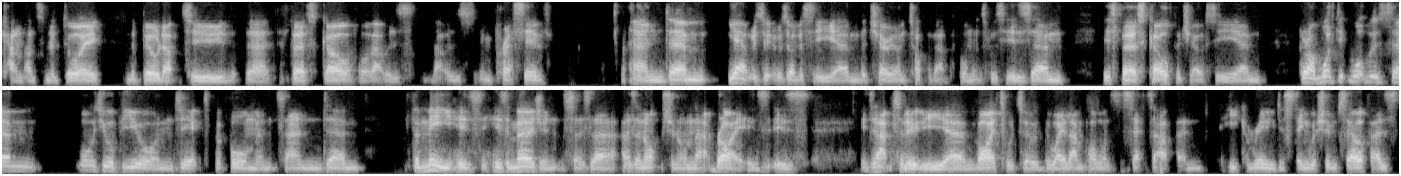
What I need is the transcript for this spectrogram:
Callum Hudson-Odoi, the build up to the, the, first goal, I thought that was that was impressive and um, yeah, it was it was obviously um, the cherry on top of that performance was his um, his first goal for Chelsea. Um, Grant, what did what was um, what was your view on Ziyech's performance? And um, for me, his his emergence as a, as an option on that right is is is absolutely uh, vital to the way Lampard wants to set up, and he can really distinguish himself as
